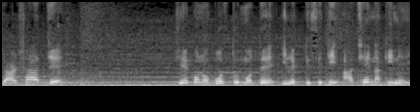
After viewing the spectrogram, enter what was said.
যার সাহায্যে যে কোনো বস্তুর মধ্যে ইলেকট্রিসিটি আছে নাকি নেই,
